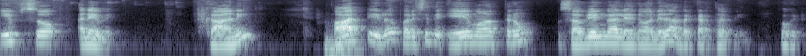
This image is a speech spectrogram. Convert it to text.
ఇఫ్ సో అనేవి. కానీ పార్టీలో పరిస్థితి ఏమాత్రం సవ్యంగా లేదు అనేది అందరికీ అర్థమైపోయింది. ఒకటి.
